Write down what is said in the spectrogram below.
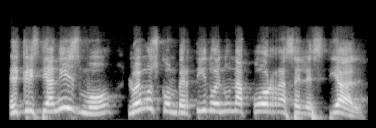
El cristianismo lo hemos convertido en una porra celestial.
